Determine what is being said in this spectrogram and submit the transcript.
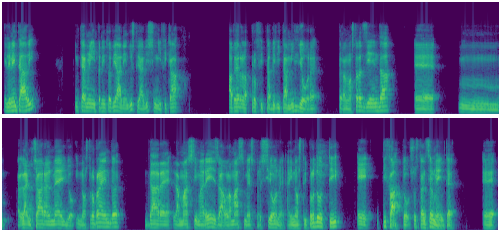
elementari, in termini imprenditoriali e industriali, significa avere la profittabilità migliore per la nostra azienda, eh, mh, mm, lanciare al meglio il nostro brand, dare la massima resa o la massima espressione ai nostri prodotti e di fatto sostanzialmente eh,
